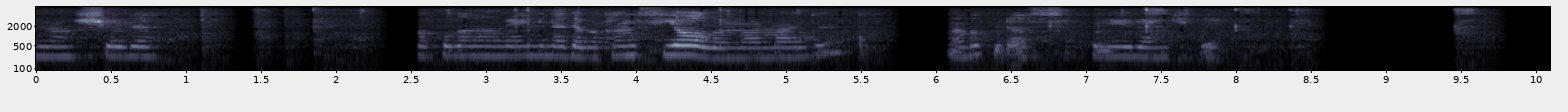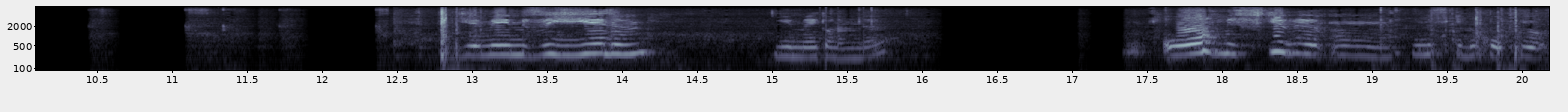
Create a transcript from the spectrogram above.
Ya şöyle Kakolanın rengine de bakalım. Siyah olur normalde. Ama bak biraz koyu renkli. Yemeğimizi yiyelim. Yemek önemli. Oh mis gibi. Hmm, mis gibi kokuyor.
